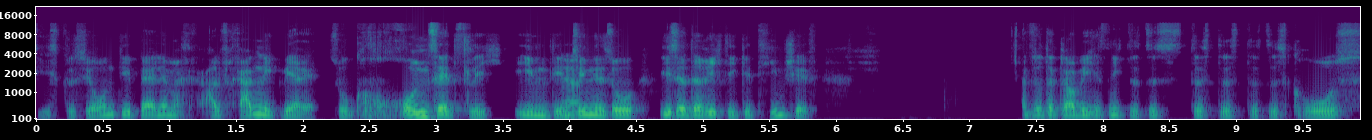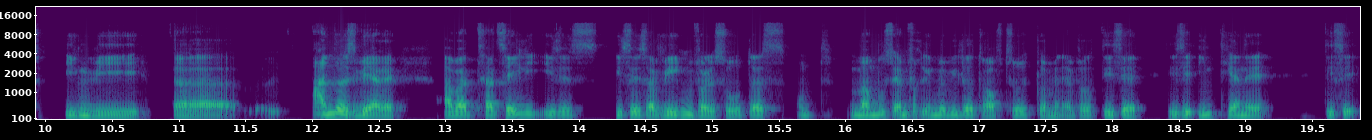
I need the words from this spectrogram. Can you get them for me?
Diskussion, die bei einem Ralf Rangnick wäre. So grundsätzlich, in dem ja. Sinne, so ist er der richtige Teamchef. Also da glaube ich jetzt nicht, dass das, dass, dass, dass das groß irgendwie äh, anders wäre. Aber tatsächlich ist es, ist es auf jeden Fall so, dass, und man muss einfach immer wieder darauf zurückkommen, einfach diese, diese interne, diese,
